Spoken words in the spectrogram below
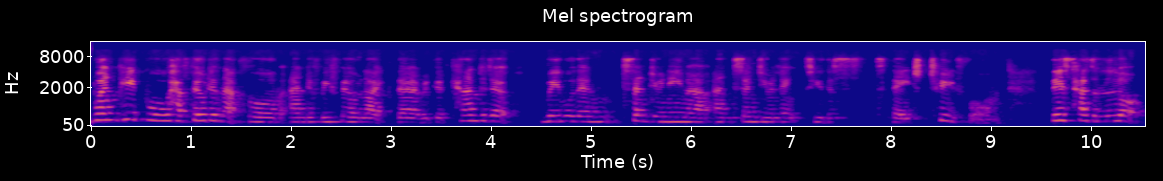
when people have filled in that form and if we feel like they're a good candidate, we will then send you an email and send you a link to the stage two form. this has a lot,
